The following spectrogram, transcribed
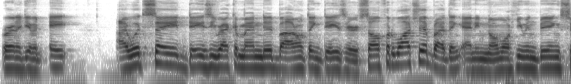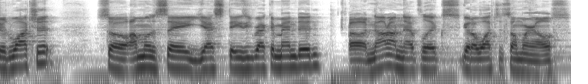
We're gonna give it eight I would say Daisy recommended, but I don't think Daisy herself would watch it. But I think any normal human being should watch it. So I'm gonna say yes, Daisy recommended. Uh, not on Netflix. Gotta watch it somewhere else.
